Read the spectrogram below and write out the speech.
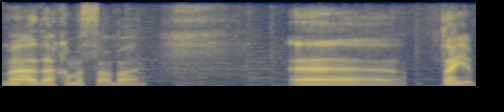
ما أذاكم الثعبان. آه طيب.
